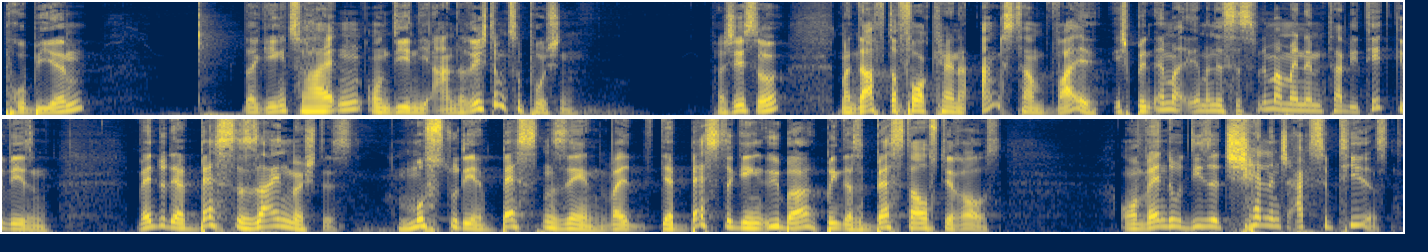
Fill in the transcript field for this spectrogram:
probieren, dagegen zu halten und die in die andere Richtung zu pushen. Verstehst du? Man darf davor keine Angst haben, weil ich bin immer, ich meine, das ist immer meine Mentalität gewesen. Wenn du der Beste sein möchtest, musst du den Besten sehen, weil der Beste gegenüber bringt das Beste aus dir raus. Und wenn du diese Challenge akzeptierst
